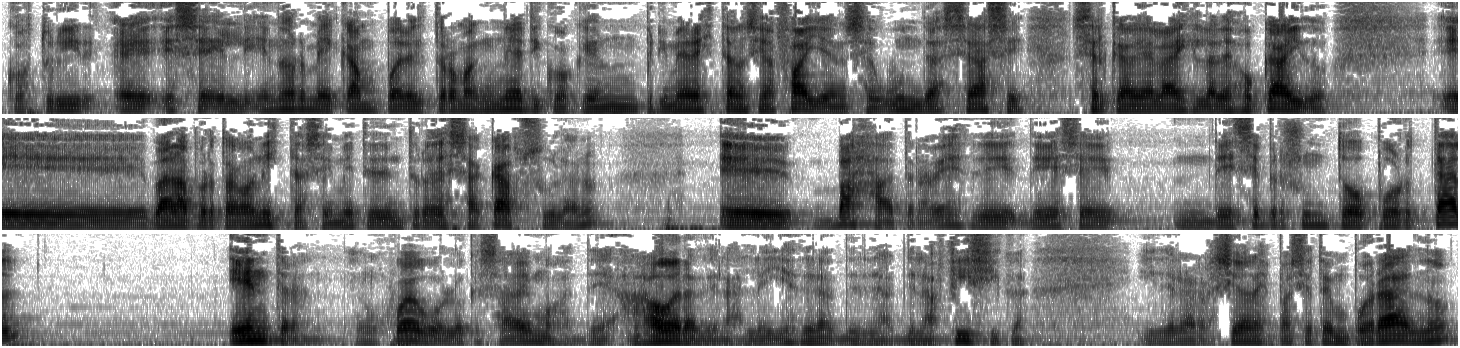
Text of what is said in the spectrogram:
construir eh, ese el enorme campo electromagnético que en primera instancia falla, en segunda se hace cerca de la isla de Hokkaido, eh, va la protagonista, se mete dentro de esa cápsula, ¿no? Eh, baja a través de, de ese de ese presunto portal entran en juego lo que sabemos de ahora de las leyes de la, de la, de la física y de la reacción espacio-temporal, ¿no?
